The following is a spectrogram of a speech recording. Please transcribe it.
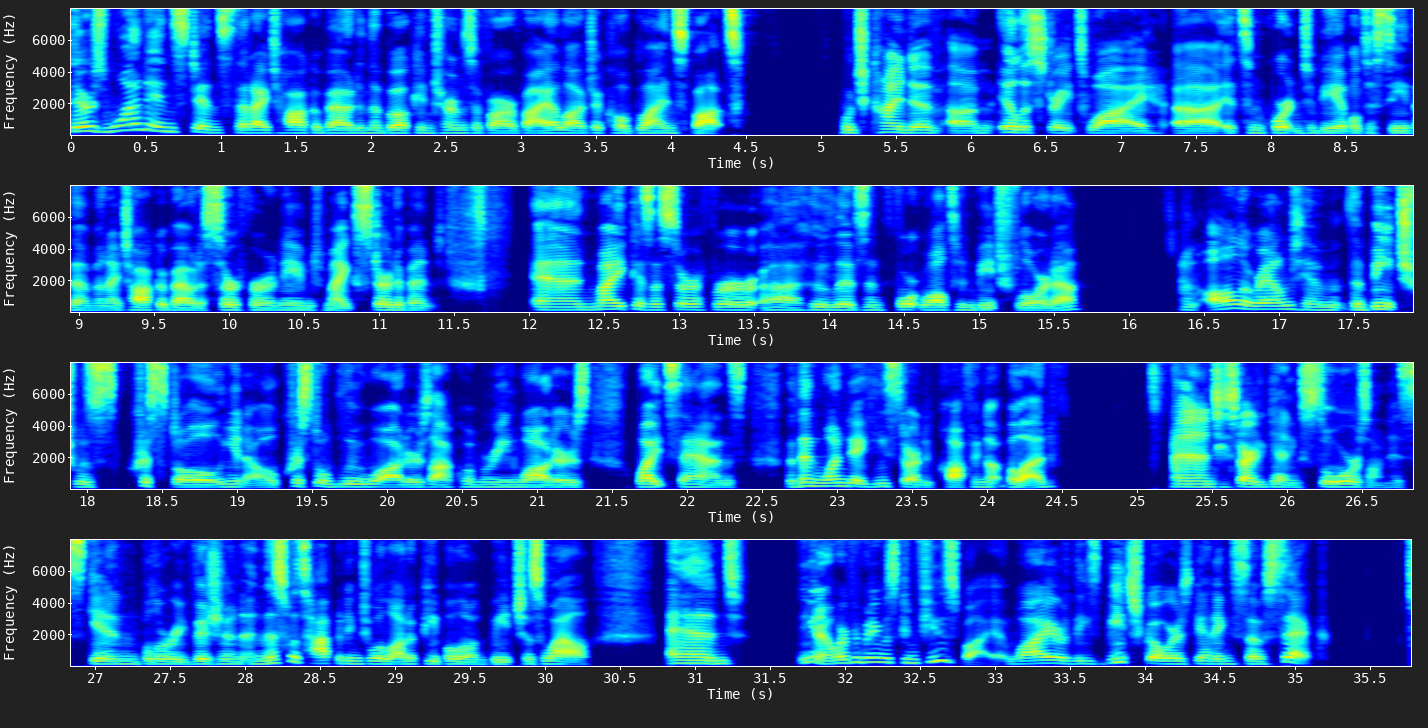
There's one instance that I talk about in the book in terms of our biological blind spots, which kind of um, illustrates why uh, it's important to be able to see them. And I talk about a surfer named Mike Sturtevant. And Mike is a surfer uh, who lives in Fort Walton Beach, Florida. And all around him, the beach was crystal, you know, crystal blue waters, aquamarine waters, white sands. But then one day he started coughing up blood and he started getting sores on his skin, blurry vision. And this was happening to a lot of people on the beach as well. And, you know, everybody was confused by it. Why are these beachgoers getting so sick?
